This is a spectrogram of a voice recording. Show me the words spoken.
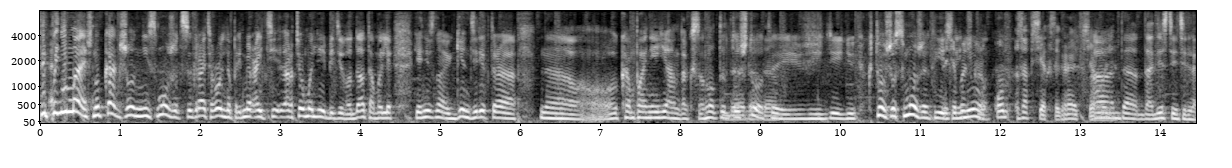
ты понимаешь, ну, как же он не сможет сыграть роль, например, Артема Лебедева, да, там, или, я не знаю, гендиректора э, компании Яндекса, ну, ты, Да, ты да, что, да. ты, кто же сможет, если не он? скажу, он за всех сыграет все А, роли. да, да, действительно.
